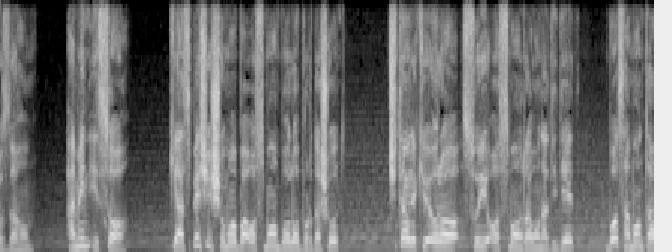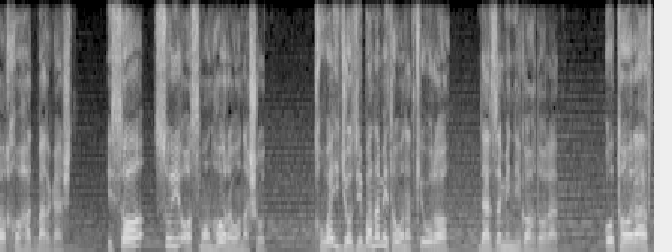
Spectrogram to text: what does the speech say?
ёздаҳум. Ҳамин исо ки аз пеши шумо ба осмон боло бурда шуд чӣ тавре ки ӯро сӯи осмон равона дидед боз ҳамон тавр хоҳад баргашт. Исо сӯи осмонҳо равона шуд. Қувваи ҷозиба наметавонад ки ӯро дар замин нигоҳ дорад ӯ то рафт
